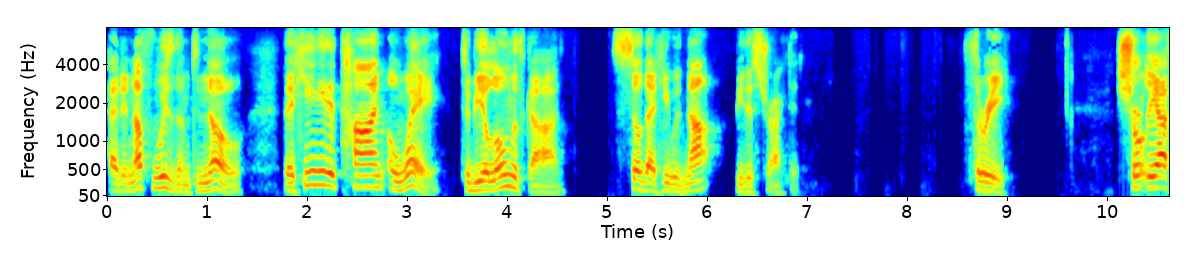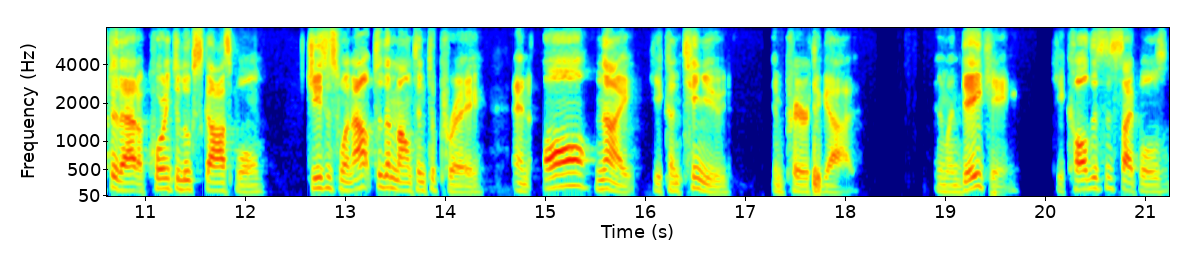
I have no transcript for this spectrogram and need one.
had enough wisdom to know that he needed time away to be alone with God so that he would not be distracted. Three, shortly after that, according to Luke's gospel, Jesus went out to the mountain to pray, and all night he continued in prayer to God. And when day came, he called his disciples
